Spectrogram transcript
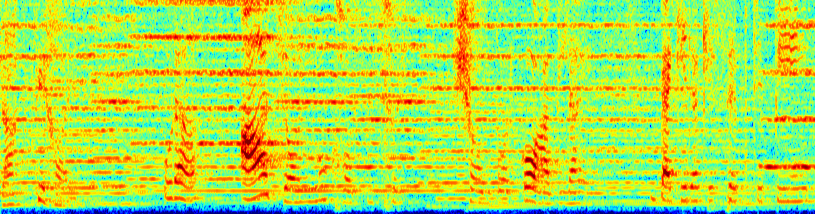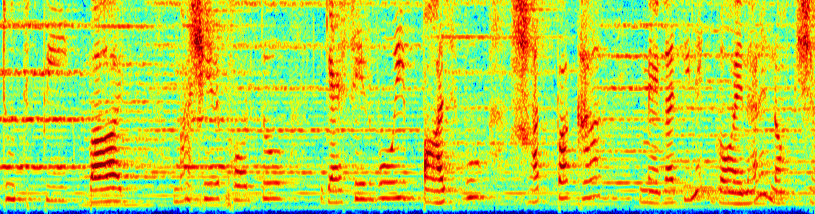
রাখতে হয়। ওরা আজ জন্ম, ঘর কিছু, সম্পর্ক আগলায়। ব্যাগে রাখে সেফটি পিন, টুথপিক, বার, মাসের ফর্দ, গ্যাসের বই, পাসবুক, হাত পাখা, ম্যাগাজিনে গয়নার নকশা।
